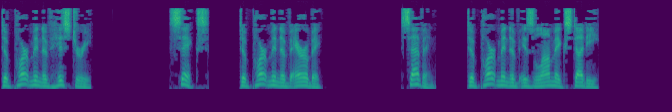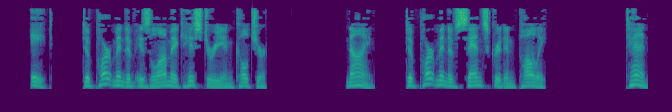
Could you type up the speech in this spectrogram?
Department of History 6. Department of Arabic 7. Department of Islamic Study 8. Department of Islamic History and Culture 9. Department of Sanskrit and Pali 10.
